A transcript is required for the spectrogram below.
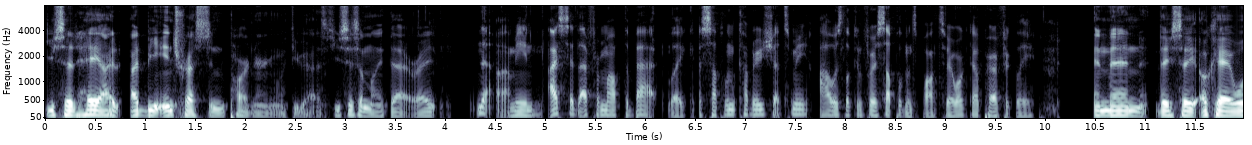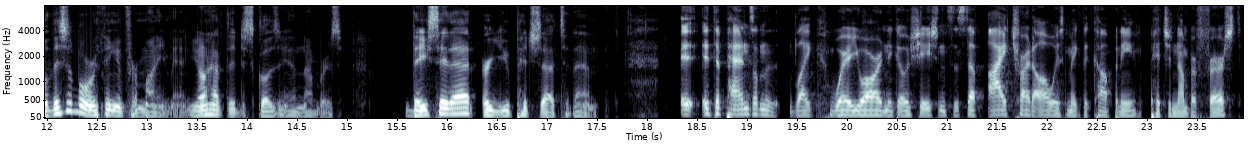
you said, hey, I'd, I'd be interested in partnering with you guys. You say something like that, right? No, I mean, I said that from off the bat. Like, a supplement company reached out to me. I was looking for a supplement sponsor. It worked out perfectly. And then they say, okay, well, this is what we're thinking for money, man. You don't have to disclose any of the numbers. They say that, or you pitch that to them. It, it depends on the, like where you are in negotiations and stuff. I try to always make the company pitch a number first,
